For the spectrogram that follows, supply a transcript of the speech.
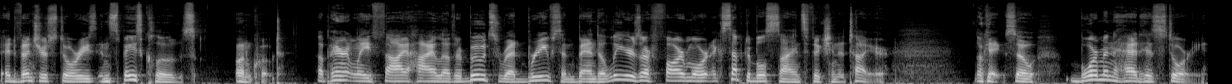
adventure stories in space clothes, unquote. Apparently, thigh high leather boots, red briefs, and bandoliers are far more acceptable science fiction attire. Okay, so Boorman had his story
